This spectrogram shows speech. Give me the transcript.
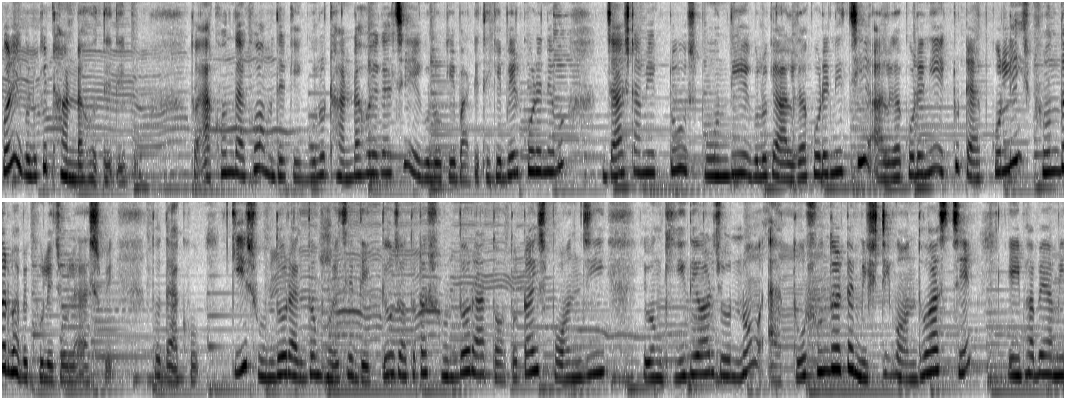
করে এগুলোকে ঠান্ডা হতে দেবো। তো এখন দেখো আমাদের কেকগুলো ঠান্ডা হয়ে গেছে, এগুলোকে বাটি থেকে বের করে নেব। জাস্ট আমি একটু স্পুন দিয়ে এগুলোকে আলগা করে নিচ্ছি, আলগা করে নিয়ে একটু ট্যাপ করলেই সুন্দরভাবে খুলে চলে আসবে। তো দেখো কি সুন্দর একদম হয়েছে, দেখতেও যতটা সুন্দর আর ততটাই স্পঞ্জি এবং ঘি দেওয়ার জন্য এত সুন্দর একটা মিষ্টি গন্ধ আসছে। এইভাবে আমি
